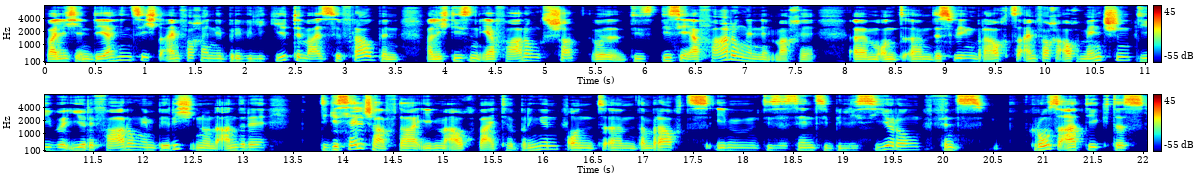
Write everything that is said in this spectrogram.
weil ich in der Hinsicht einfach eine privilegierte weiße Frau bin, weil ich diesen Erfahrungsschatz, dies, diese Erfahrungen nicht mache. Ähm, und ähm, deswegen braucht es einfach auch Menschen, die über ihre Erfahrungen berichten und andere die Gesellschaft da eben auch weiterbringen. Und ähm, dann braucht es eben diese Sensibilisierung. Ich finde es großartig, dass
